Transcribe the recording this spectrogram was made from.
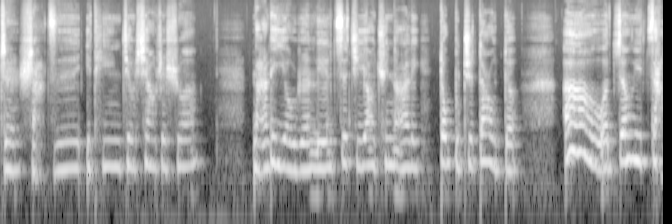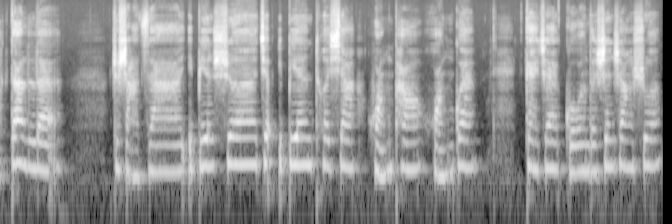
这傻子一听就笑着说：“哪里有人连自己要去哪里都不知道的？哦，我终于找到了！”这傻子啊，一边说，就一边脱下黄袍、皇冠。盖在国王的身上，说：“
